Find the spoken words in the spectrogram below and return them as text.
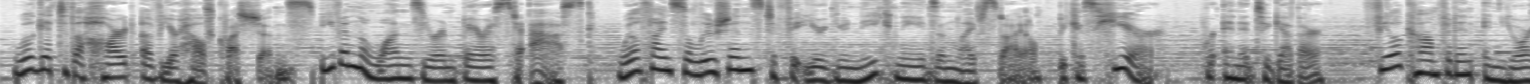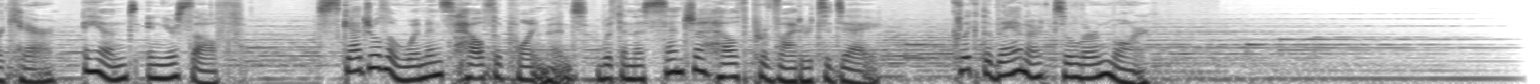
We'll get to the heart of your health questions, even the ones you're embarrassed to ask. We'll find solutions to fit your unique needs and lifestyle because here, we're in it together. Feel confident in your care and in yourself. Schedule a women's health appointment with an Essentia Health provider today. Click the banner to learn more.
